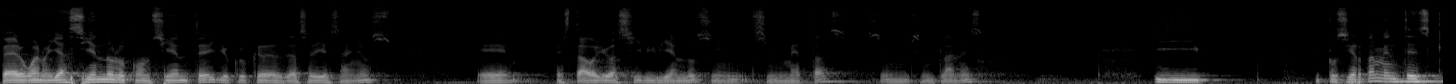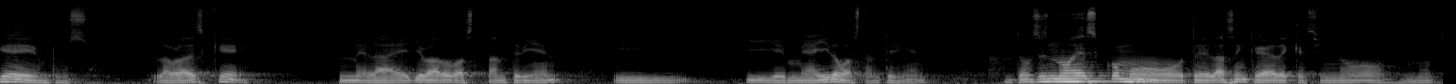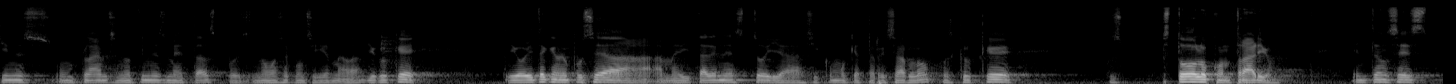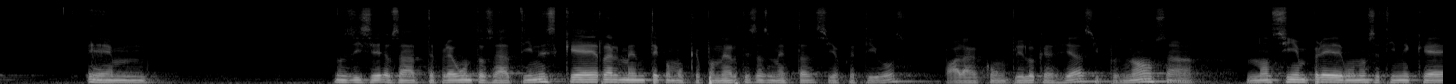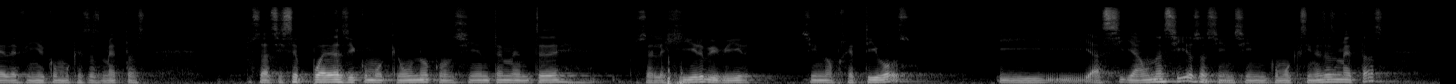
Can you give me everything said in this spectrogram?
Pero bueno, ya siéndolo consciente, yo creo que desde hace 10 años he estado yo así viviendo sin, sin metas, sin, sin planes. Y, y, pues ciertamente es que, pues, la verdad es que me la he llevado bastante bien y, y me ha ido bastante bien. Entonces no es como te la hacen creer de que si no, no tienes un plan, si no tienes metas, pues no vas a conseguir nada. Yo creo que, y ahorita que me puse a, meditar en esto y así como que aterrizarlo, pues creo que pues, es todo lo contrario. Entonces, em, nos dice, o sea, te pregunto, o sea, ¿tienes que realmente como que ponerte esas metas y objetivos? Para cumplir lo que decías y pues no, o sea, no siempre uno se tiene que definir como que esas metas. O sea, sí se puede así como que uno conscientemente pues, elegir vivir sin objetivos y así, aún así, o sea, sin, sin, como que sin esas metas,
